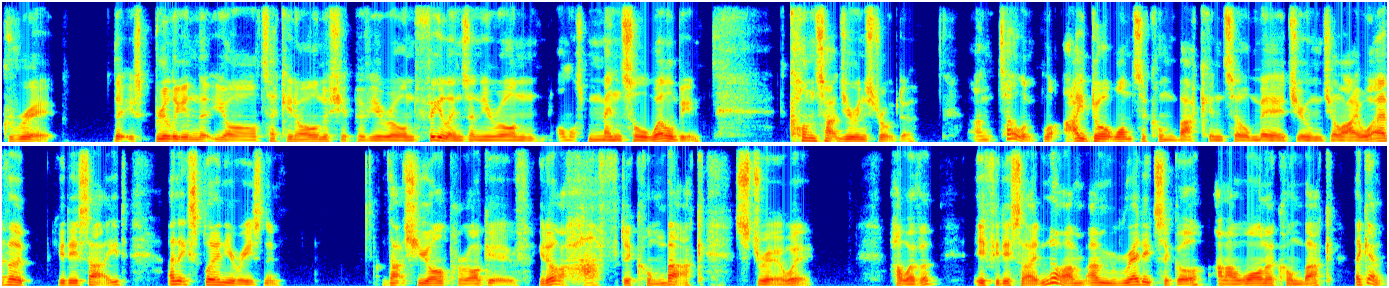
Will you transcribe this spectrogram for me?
great. That it's brilliant that you're taking ownership of your own feelings and your own almost mental well-being. Contact your instructor and tell them, look, I don't want to come back until May, June, July, whatever you decide, and explain your reasoning. That's your prerogative. You don't have to come back straight away. However, if you decide, no, I'm, I'm ready to go and I want to come back, again,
